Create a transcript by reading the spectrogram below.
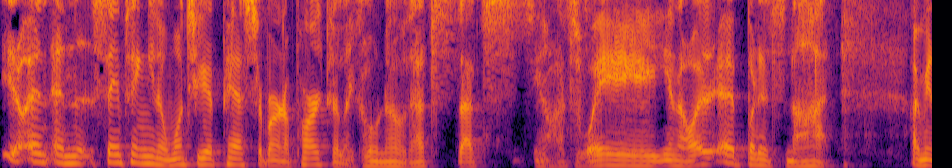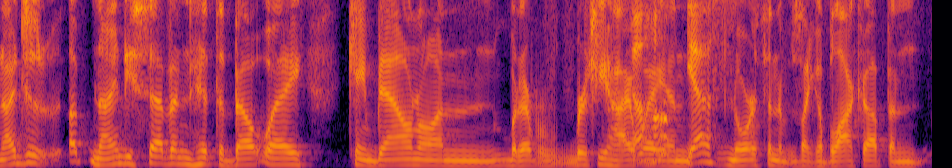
you know, and, and the same thing, you know, once you get past Severna Park, they're like, oh no, that's, that's, you know, that's way, you know, it, it- but it's not. I mean, I just, up 97 hit the Beltway, came down on whatever, Ritchie Highway Uh-huh, and yes. north, and it was like a block up, and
